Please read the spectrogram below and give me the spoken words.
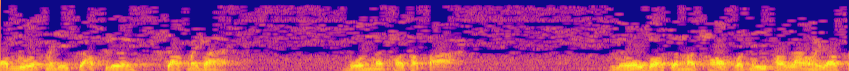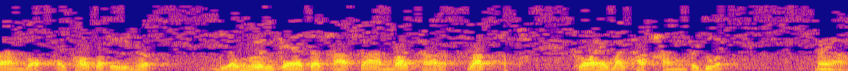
ตำรวจไม่ได้จับเลย จับไม่ได้ บนมาทอดผ้าป่า เลยบอกจะมาทอดวันนี้พอเล่าให้เราฟังบอกไปทอดวัดอื่นเถอะ เดี๋ยวเงินแกจะทะสร้างวัดข่าวัดพลอยให้วัดขาพังไปด้วย ไม่เอา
